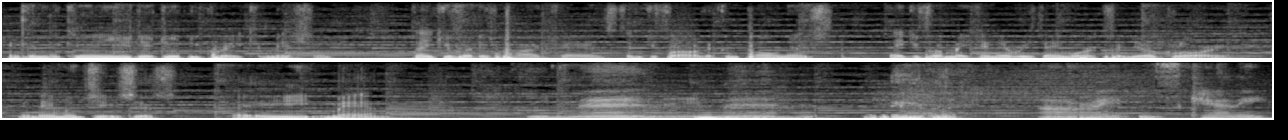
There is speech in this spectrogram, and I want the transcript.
and continue to do the Great Commission. Thank you for this podcast. Thank you for all the components. Thank you for making everything work for your glory. In the name of Jesus, amen. Amen. Amen. Amen. All right, Miss Kelly.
